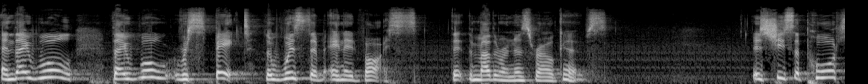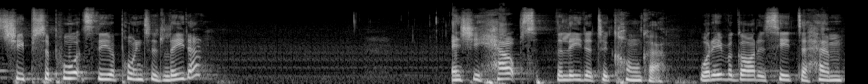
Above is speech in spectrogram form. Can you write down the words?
and they will, they will respect the wisdom and advice that the mother in Israel gives. Is she supports, she supports the appointed leader and she helps the leader to conquer. Whatever God has said to him,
